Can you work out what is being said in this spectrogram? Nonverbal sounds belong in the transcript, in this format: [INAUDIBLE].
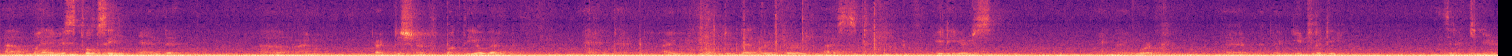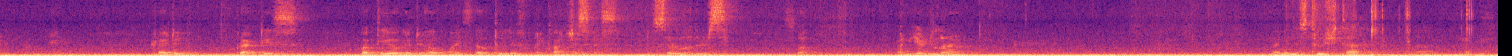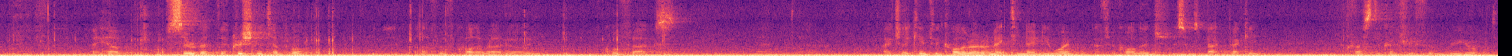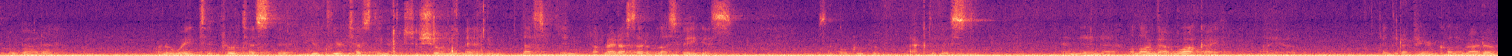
Uh, my name is Tulsi, and uh, I'm a practitioner of Bhakti Yoga. And uh, I've lived in Denver for the last eight years. And I work uh, at a utility as an engineer and try to practice Bhakti Yoga to help myself to lift my consciousness, to serve others. So I'm here to learn. My name is Tushta. Uh, I help serve at the Krishna Temple off of Colorado and Colfax. And, uh, actually, I came to Colorado in 1991 after college. This was backpacking across the country from New York to Nevada on a way to protest the nuclear testing at the Shoshone Land in Las, in, right outside of Las Vegas. It was a whole group of activists. And then uh, along that walk, I, I uh, ended up here in Colorado.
